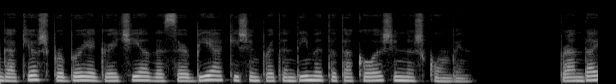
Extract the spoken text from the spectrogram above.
Nga kjo shpërbërje Greqia dhe Serbia kishin pretendime të takoheshin në Shkumbin. Prandaj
